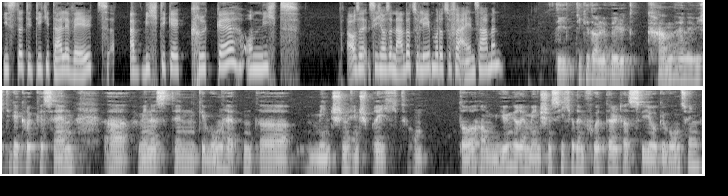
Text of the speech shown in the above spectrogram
Ist da die digitale Welt eine wichtige Krücke, um nicht sich auseinanderzuleben oder zu vereinsamen? Die digitale Welt kann eine wichtige Krücke sein, äh, wenn es den Gewohnheiten der Menschen entspricht. Und da haben jüngere Menschen sicher den Vorteil, dass sie ja gewohnt sind,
